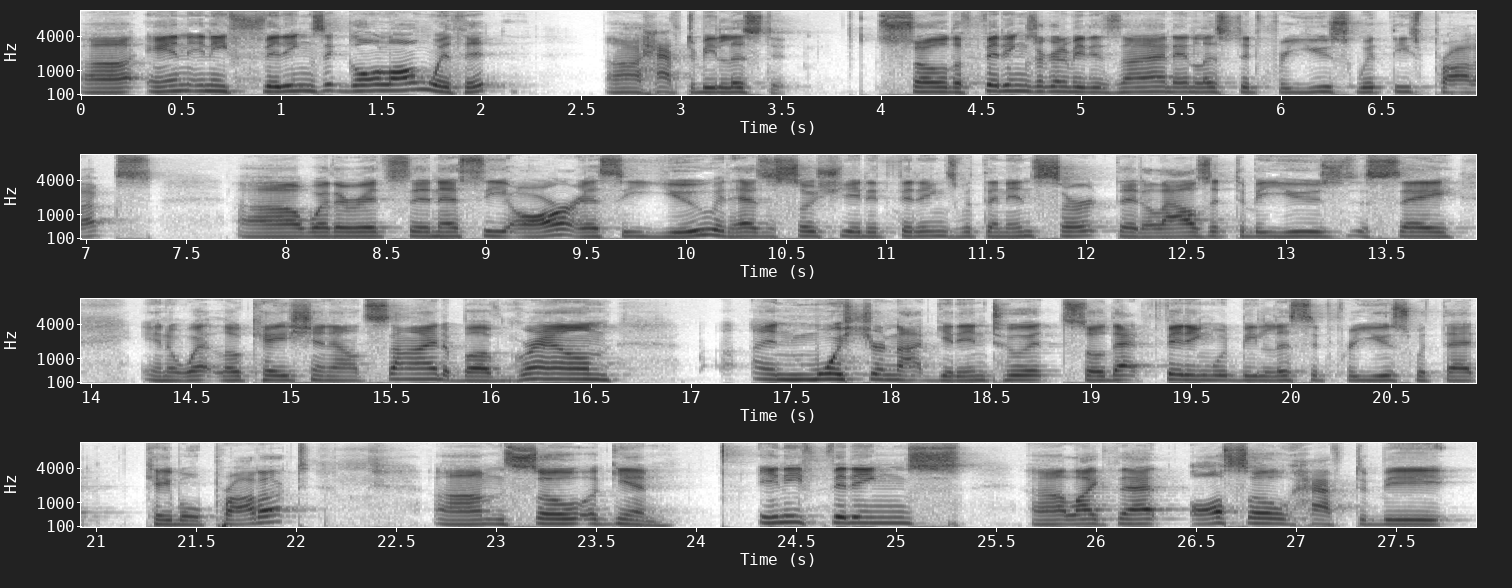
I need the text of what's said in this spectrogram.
uh, and any fittings that go along with it uh, have to be listed. So the fittings are going to be designed and listed for use with these products. Uh, whether it's an SER or SEU, it has associated fittings with an insert that allows it to be used, say, in a wet location outside, above ground, and moisture not get into it. So that fitting would be listed for use with that cable product. Um, so again, any fittings uh, like that also have to be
